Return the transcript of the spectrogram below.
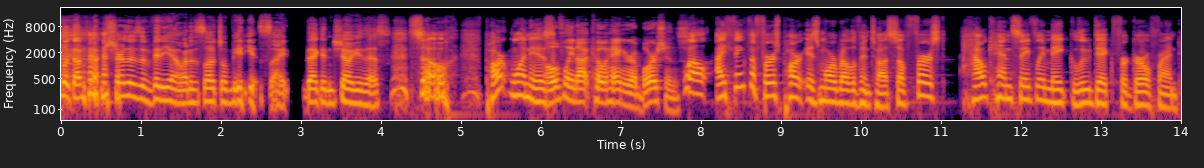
Look, I'm, I'm sure there's a video on a social media site that can show you this. So part one is Hopefully not co-hanger abortions. well, I think the first part is more relevant to us. So first, how can safely make glue dick for girlfriend?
